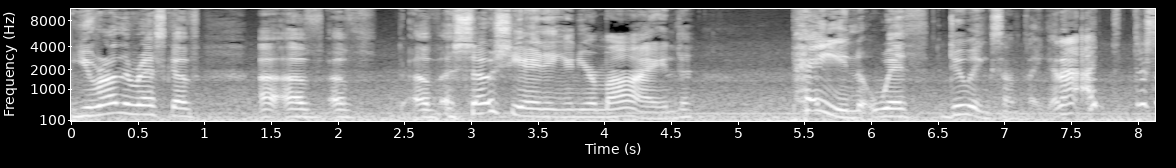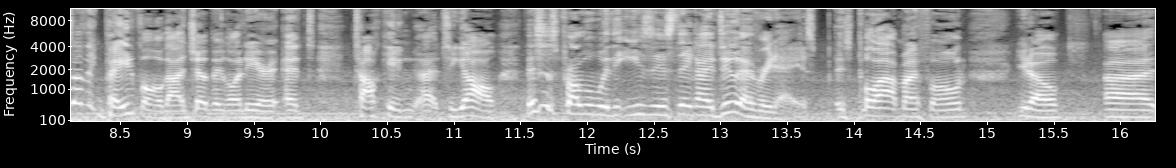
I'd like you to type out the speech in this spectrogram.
You run the risk of uh, of of of associating in your mind pain with doing something. And I, I, there's nothing painful about jumping on here and talking uh, to y'all. This is probably the easiest thing I do every day is, is pull out my phone, you know, uh,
